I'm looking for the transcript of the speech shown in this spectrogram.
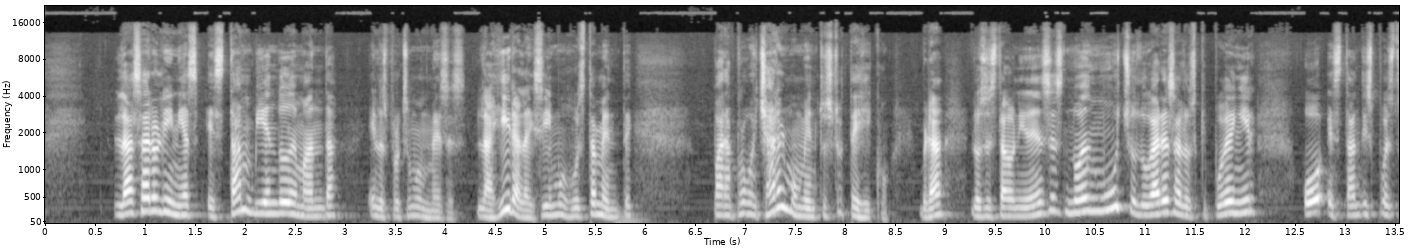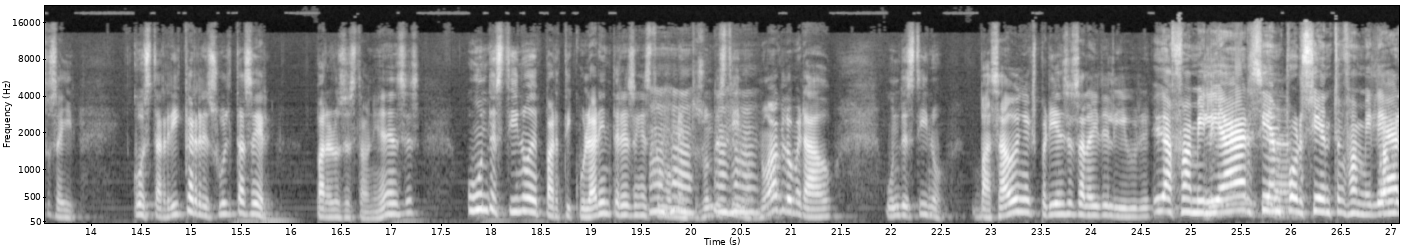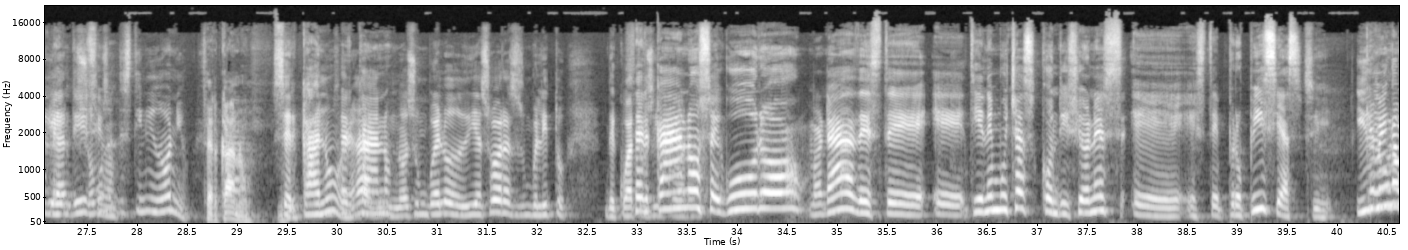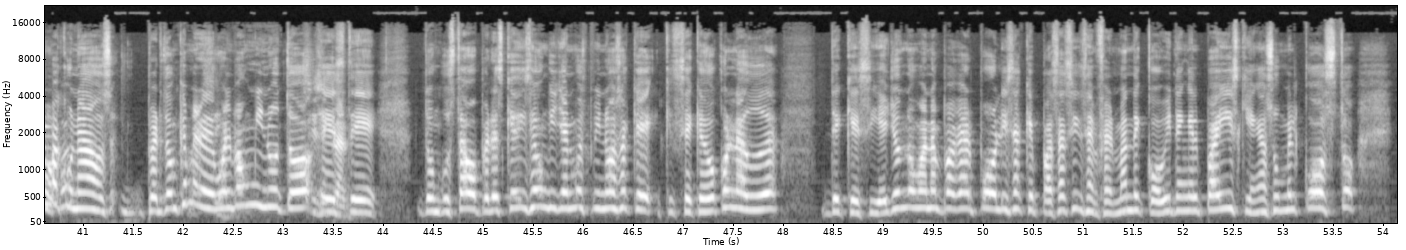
las aerolíneas están viendo demanda en los próximos meses. La gira la hicimos justamente para aprovechar el momento estratégico, ¿verdad? Los estadounidenses no en muchos lugares a los que pueden ir o están dispuestos a ir. Costa Rica resulta ser para los estadounidenses un destino de particular interés en estos momentos, un destino no aglomerado, un destino basado en experiencias al aire libre. Y la familiar, 100% familiar, familiar, lindísimo. Somos el destino idóneo. Cercano. Cercano, ¿verdad? Cercano. No es un vuelo de 10 horas, es un vuelito de 4 Cercano, horas. seguro, ¿verdad? Este, eh, tiene muchas condiciones eh, este, propicias. Sí. Que vengan Europa? vacunados. Perdón que me le devuelva un minuto, Sí, sí, claro. este, don Gustavo, pero es que dice don Guillermo Espinosa que, que se quedó con la duda de que si ellos no van a pagar póliza, ¿qué pasa si se enferman de COVID en el país? ¿Quién asume el costo?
